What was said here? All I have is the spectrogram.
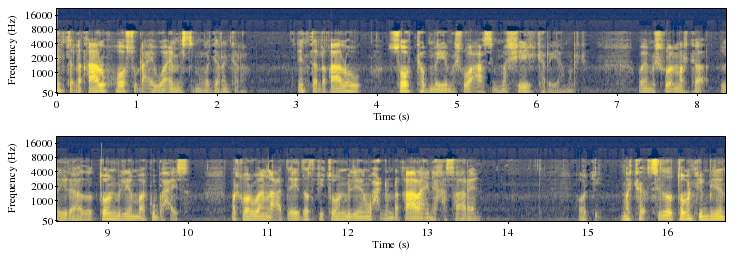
Inta dhaqaaluhu hoos u dhacay waa ems ma la garan karaa. Inta dhaqaaluhu soo kabmaya mashruucaas ma sheegi karaya marka waayo mashruuc marka la yidhaahdo toban milyan baa ku baxaysa. Marka hore waa in la caddeeyo dadkii toban milyan wax dhan dhaqaala inay khasaareen. Marka sida tobankii milyan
